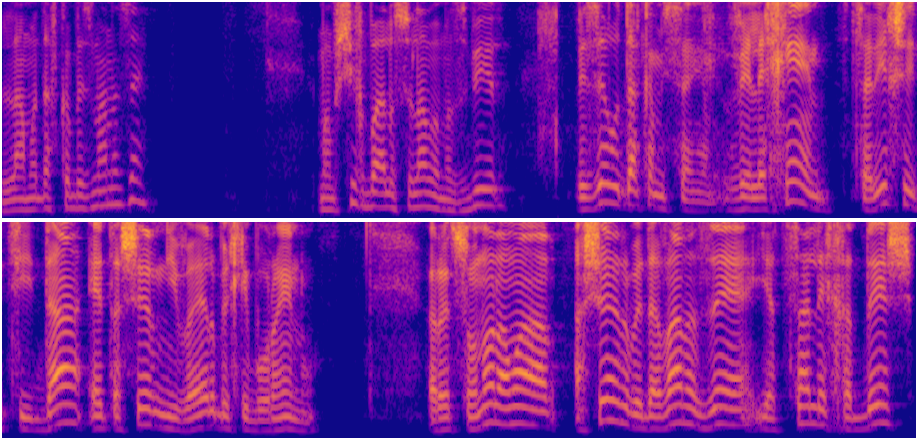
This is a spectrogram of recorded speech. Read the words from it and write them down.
למה דווקא בזמן הזה? ממשיך בעל הסולם ומסביר, וזהו דקה מסיים. ולכן צריך שתדע את אשר נבער בחיבורנו. רצונו לומר, אשר בדבר הזה יצא לחדש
